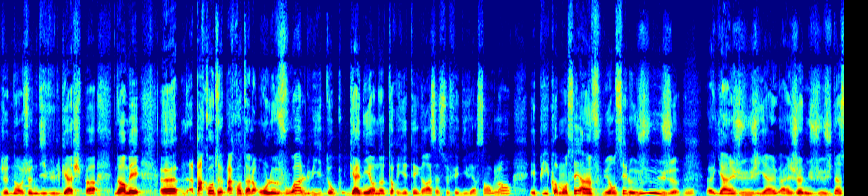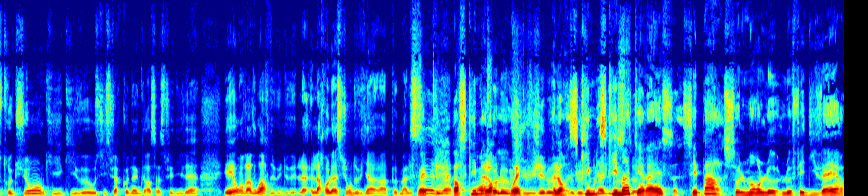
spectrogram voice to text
je, non, je ne divulgage pas. Non, mais euh, par contre, par contre, alors on le voit, lui, donc gagner en notoriété grâce à ce fait divers sanglant, et puis commencer à influencer le juge. Euh, Il y a un juge, il y a un, un jeune juge d'instruction qui, qui veut aussi se faire connaître grâce à ce fait divers, et on va voir la, la relation devient un peu malsaine Alors, ce qui, alors, le ouais. juge et le. Alors, le ce qui, m- ce qui journaliste. m'intéresse, c'est pas seulement le, le fait divers.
